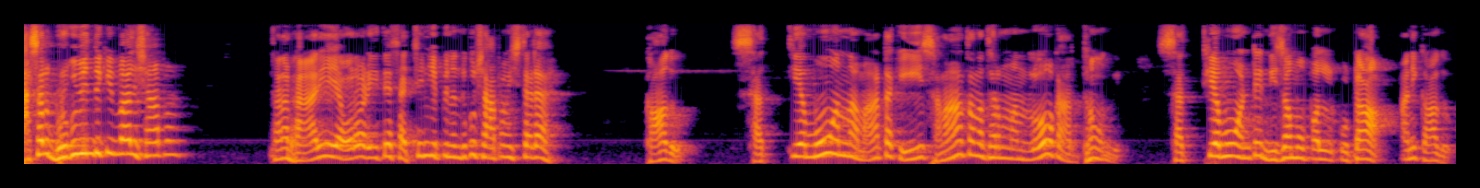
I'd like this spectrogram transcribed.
అసలు భృగు ఎందుకు ఇవ్వాలి శాపం? తన భార్య ఎవరో అడిగితే సత్యం చెప్పినందుకు శాపం ఇస్తాడా? కాదు. సత్యము అన్న మాటకి సనాతన ధర్మంలో ఒక అర్థం ఉంది. సత్యము అంటే నిజము పల్కుట అని కాదు.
